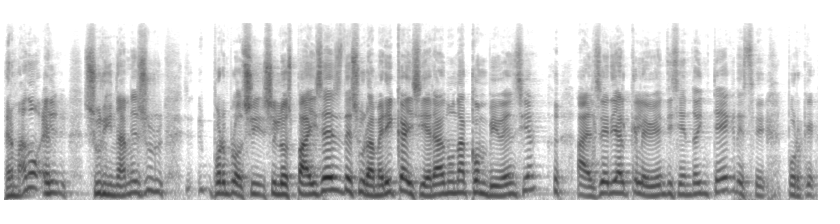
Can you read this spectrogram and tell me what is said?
Hermano, el Surinam es Por ejemplo, si, si los países de Sudamérica hicieran una convivencia, a él sería el que le viven diciendo intégrese. Porque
